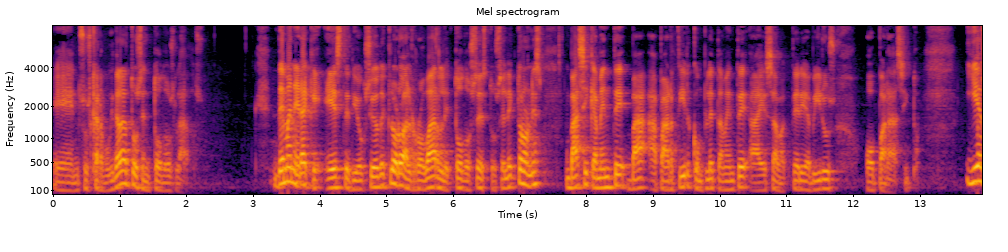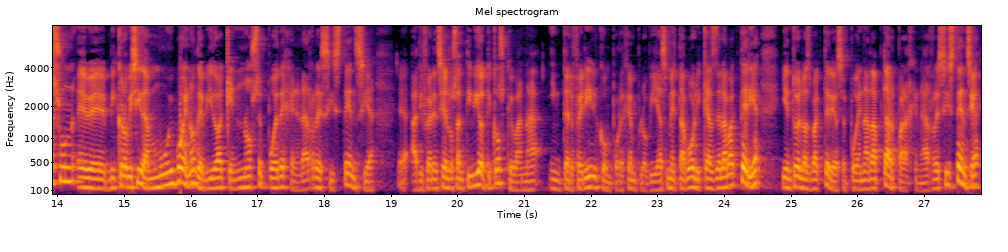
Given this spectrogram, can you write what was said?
en sus carbohidratos, en todos lados. De manera que este dióxido de cloro, al robarle todos estos electrones, básicamente va a partir completamente a esa bacteria, virus o parásito. Y es un eh, microbicida muy bueno debido a que no se puede generar resistencia eh, a diferencia de los antibióticos que van a interferir con, por ejemplo, vías metabólicas de la bacteria y entonces las bacterias se pueden adaptar para generar resistencia.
